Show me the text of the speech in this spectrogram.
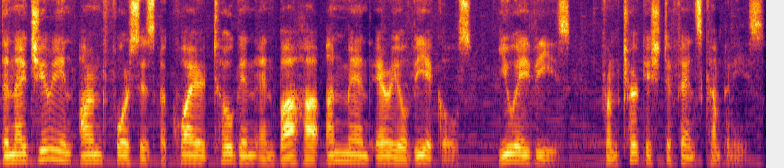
The Nigerian Armed Forces acquired Togan and Baha unmanned aerial vehicles, UAVs, from Turkish defense companies.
